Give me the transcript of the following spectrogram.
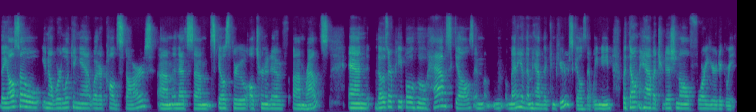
they also you know we're looking at what are called stars um, and that's um, skills through alternative um, routes. And those are people who have skills and many of them have the computer skills that we need but don't have a traditional four-year degree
